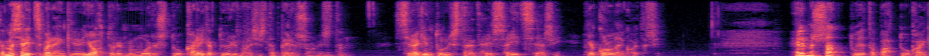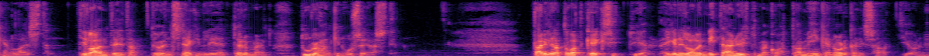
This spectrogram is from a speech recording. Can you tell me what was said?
Tämä seitsemänhenkinen johtoryhmä muodostuu karikatyyrimäisistä persoonista. Sinäkin tunnistat heissä itseäsi ja kollegoitasi. Heille myös sattuu ja tapahtuu kaikenlaista. Tilanteita, joihin sinäkin lienet törmännyt turhankin useasti. Tarinat ovat keksittyjä, eikä niillä ole mitään yhtymäkohtaa mihinkään organisaatioon,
